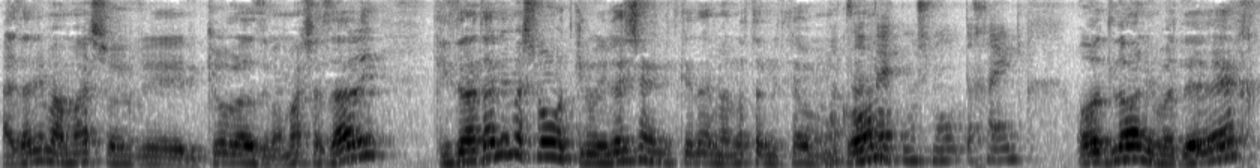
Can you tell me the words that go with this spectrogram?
אז אני ממש אוהב אה, לקרוא לו, זה ממש עזר לי, כי זה נתן לי משמעות, כאילו, הרגשתי שאני מתקדם, אני לא תמיד מתקדם במקום. מצאת את משמעות החיים? עוד לא, אני בדרך.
